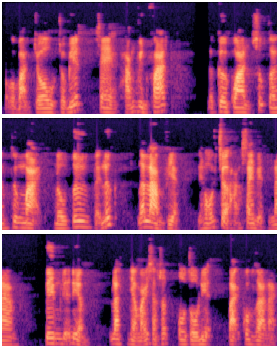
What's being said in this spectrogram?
của bản châu Âu cho biết xe hãng VinFast là cơ quan xúc tiến thương mại đầu tư tại Đức đã làm việc để hỗ trợ hãng xe Việt Nam tìm địa điểm đặt nhà máy sản xuất ô tô điện tại quốc gia này.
